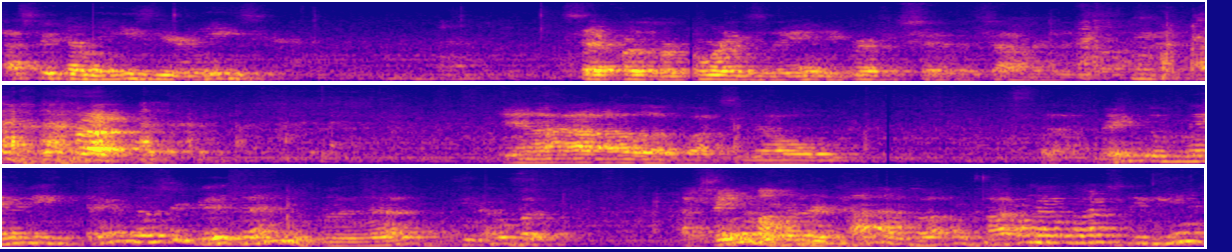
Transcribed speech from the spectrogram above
That's becoming easier and easier. Except for the recordings of the Andy Griffith Show, which I really love. And I, I I love watching the old stuff. Maybe, maybe, yeah, those are good things, but, uh, you know, but I've seen them a hundred times, I don't, I don't have to watch it again.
